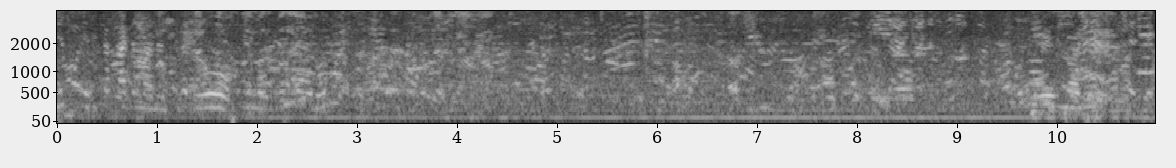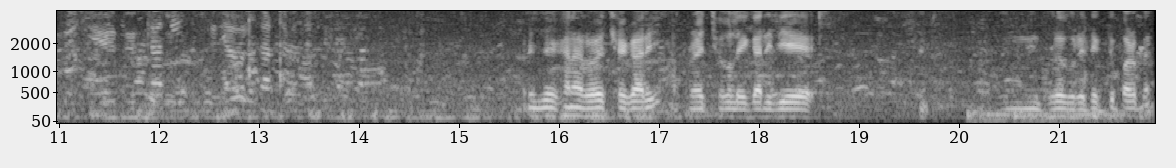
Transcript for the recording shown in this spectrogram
Не бойся, так один момент. Кати, я с Артемом. এই যে এখানে রয়েছে গাড়ি, আপনার ইচ্ছে করলে এই গাড়ি দিয়ে ঘুরে ঘুরে দেখতে পারবেন।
